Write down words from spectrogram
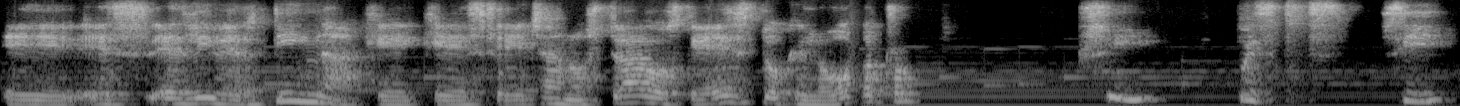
eh, es, es, libertina, que, que se echan los tragos, que esto, que lo otro. Sí, pues sí,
